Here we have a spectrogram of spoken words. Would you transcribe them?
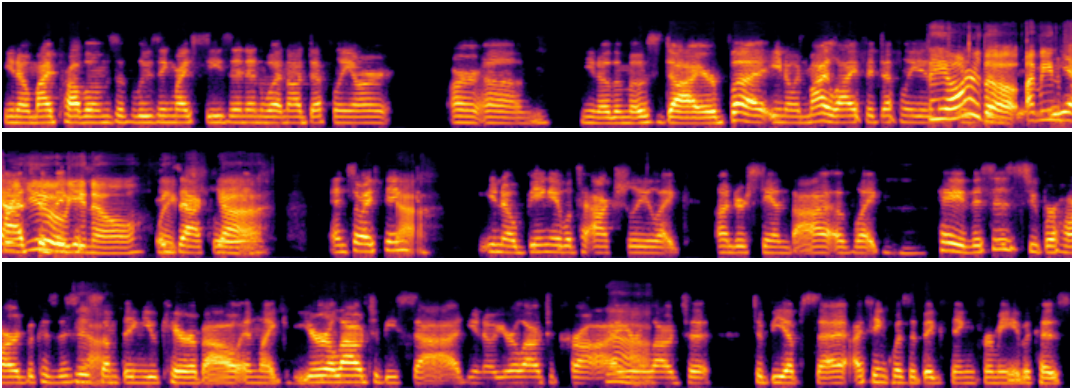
you know, my problems of losing my season and whatnot definitely aren't aren't um you know the most dire but you know in my life it definitely is they are though i mean yeah, for you biggest, you know like, exactly yeah and, so i think yeah. you know being able to actually like understand that of like mm-hmm. hey this is super hard because this yeah. is something you care about and like mm-hmm. you're allowed to be sad you know you're allowed to cry yeah. you're allowed to to be upset i think was a big thing for me because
